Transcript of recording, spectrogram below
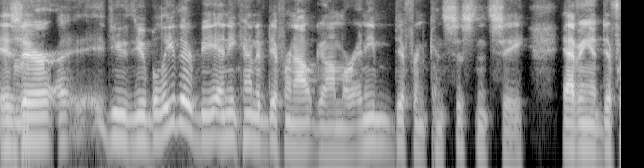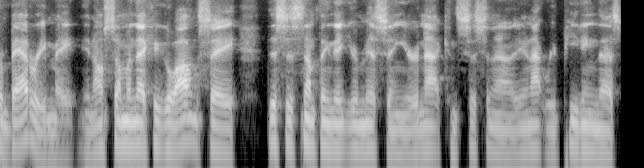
Is mm. there, uh, do, you, do you believe there'd be any kind of different outcome or any different consistency having a different battery mate? You know, someone that could go out and say, This is something that you're missing. You're not consistent on it. You're not repeating this.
